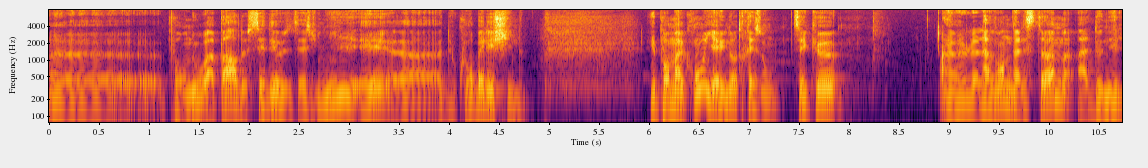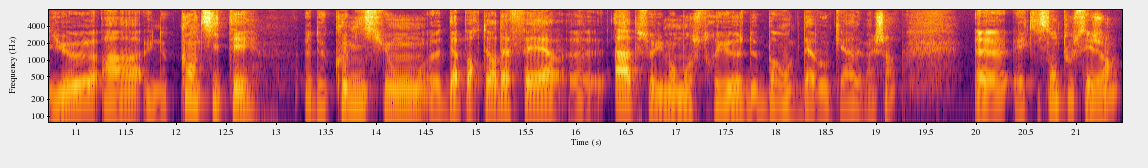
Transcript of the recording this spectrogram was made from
euh, pour nous, à part de céder aux États-Unis et de courber les Chines. Et pour Macron, il y a une autre raison, c'est que la vente d'Alstom a donné lieu à une quantité de commissions, d'apporteurs d'affaires absolument monstrueuses, de banques, d'avocats, de machin, euh, et qui sont tous ces gens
